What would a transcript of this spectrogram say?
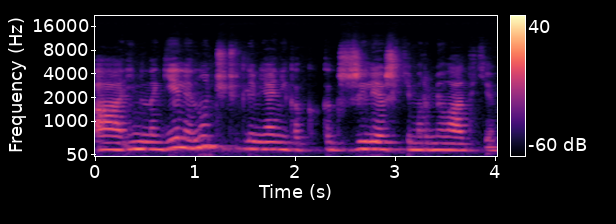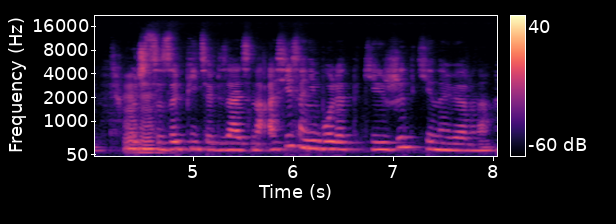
а именно гели, ну, чуть-чуть для меня они как, как желешки, мармеладки. Mm-hmm. Хочется запить обязательно. А сис, они более такие жидкие, наверное,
